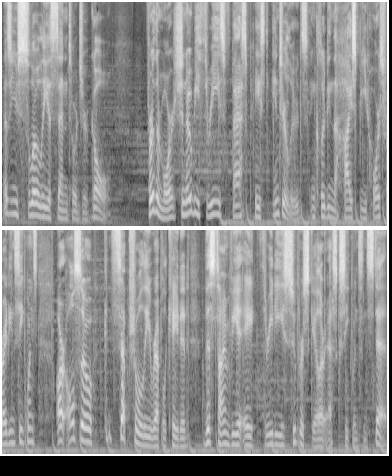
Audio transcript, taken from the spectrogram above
as you slowly ascend towards your goal. Furthermore, Shinobi 3's fast-paced interludes, including the high-speed horse riding sequence, are also conceptually replicated, this time via a 3D super scaler-esque sequence instead.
